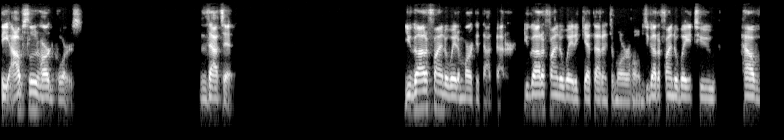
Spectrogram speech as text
the absolute hardcores. That's it. You got to find a way to market that better. You got to find a way to get that into more homes. You got to find a way to have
